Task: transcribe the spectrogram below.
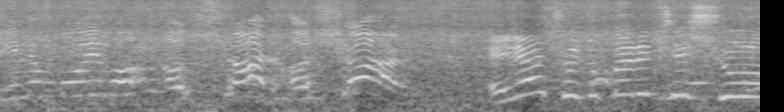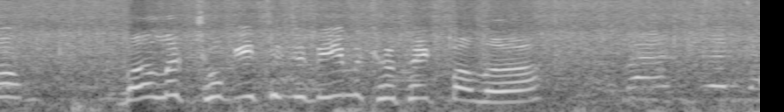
Benim boyumu aşar, aşar. Ela çocuklar için şu balık çok itici değil mi köpek balığı? Bence de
